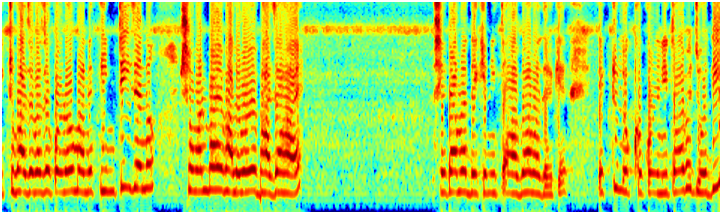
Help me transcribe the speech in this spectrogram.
একটু ভাজা ভাজা করে নেব। মানে তিনটেই যেন সমানভাবে, ভালোভাবে ভাজা হয়। সেটা আমরা দেখে নিতে হবে, আমাদেরকে একটু লক্ষ্য করে নিতে হবে। যদি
